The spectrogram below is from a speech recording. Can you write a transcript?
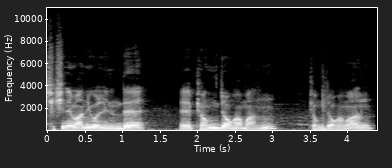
식신에 많이 걸리는데 에, 병정화만 병정화만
